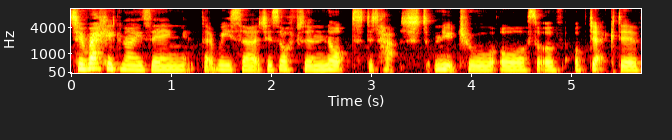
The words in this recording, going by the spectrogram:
to recognizing that research is often not detached, neutral, or sort of objective,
